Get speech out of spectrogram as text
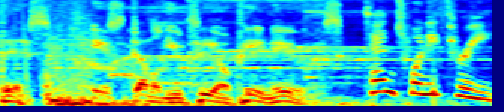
This is WTOP News. 1023.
